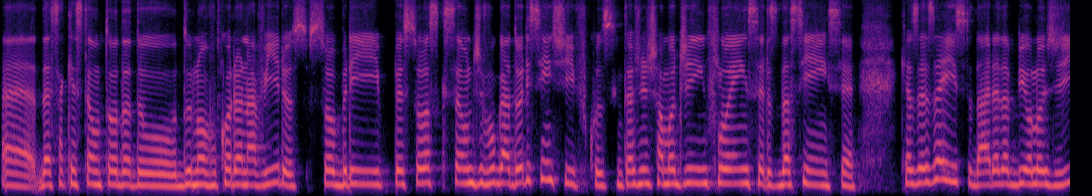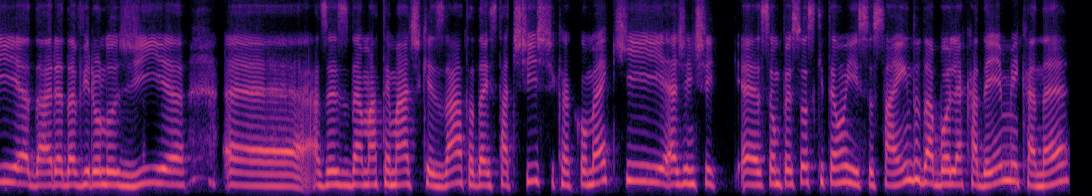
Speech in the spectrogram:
é, dessa questão toda do, do novo coronavírus, sobre pessoas que são divulgadores científicos. Então a gente chamou de influencers da ciência, que às vezes é isso, da área da biologia, da área da virologia, é, às vezes da matemática exata, da estatística. Como é que a gente. É, são pessoas que estão isso, saindo da bolha acadêmica, né?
